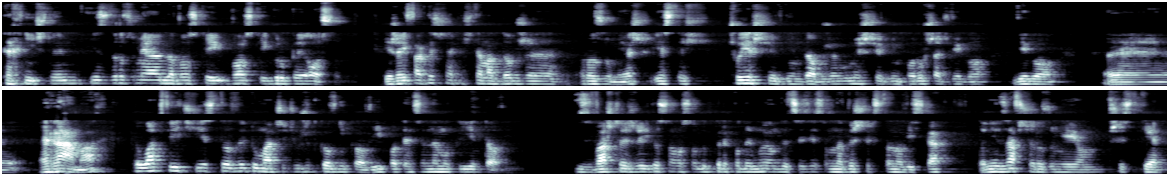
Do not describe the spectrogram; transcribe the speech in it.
technicznym jest zrozumiałe dla wąskiej, wąskiej grupy osób. Jeżeli faktycznie jakiś temat dobrze rozumiesz, jesteś, czujesz się w nim dobrze, umiesz się w nim poruszać w jego, w jego e, ramach, to łatwiej ci jest to wytłumaczyć użytkownikowi, potencjalnemu klientowi zwłaszcza jeżeli to są osoby, które podejmują decyzje, są na wyższych stanowiskach, to nie zawsze rozumieją wszystkie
